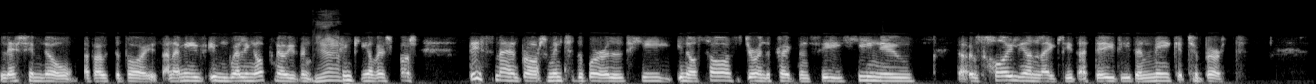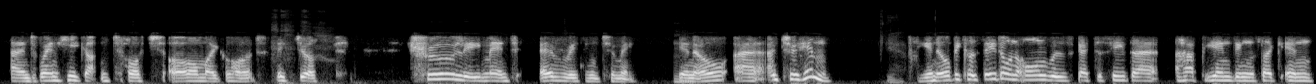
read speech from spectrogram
let him know about the boys. And I'm even welling up now, even yeah. thinking of it. But this man brought him into the world. He, you know, saw us during the pregnancy. He knew that it was highly unlikely that they'd even make it to birth. And when he got in touch, oh my God, it just truly meant everything to me you hmm. know, uh, and to him, yeah. you know, because they don't always get to see the happy endings like in,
